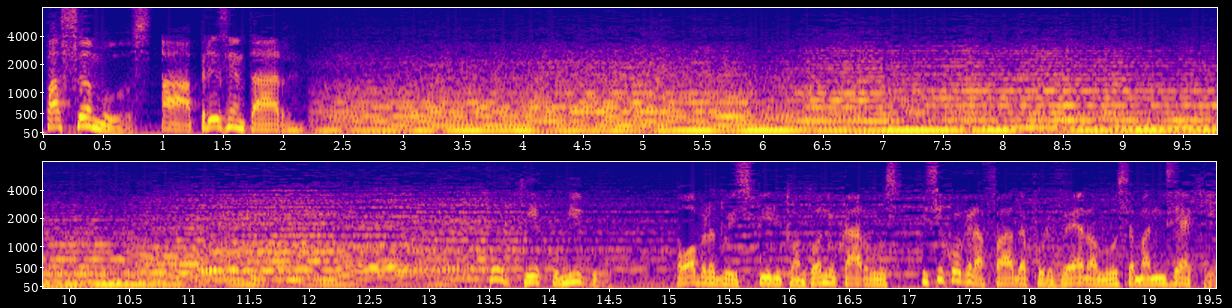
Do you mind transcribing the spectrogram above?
Passamos a apresentar. Por que comigo? Obra do espírito Antônio Carlos, psicografada por Vera Lúcia Marinzec.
